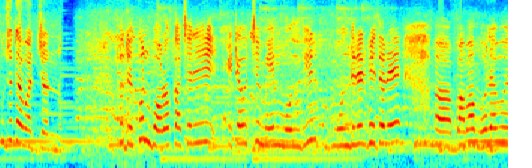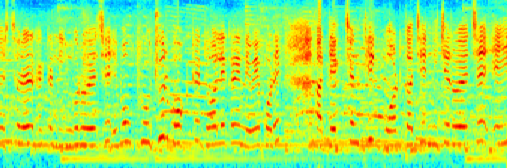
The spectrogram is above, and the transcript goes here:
পুজো দেওয়ার জন্য। তো দেখুন, বড় কাছারি, এটা হচ্ছে মেন মন্দির। মন্দিরের ভেতরে বাবা ভোলা মহেশ্বরের একটা লিঙ্গ রয়েছে এবং প্রচুর ভক্তের ঢল এখানে নেমে পড়ে। আর দেখছেন ঠিক বট গাছের নিচে রয়েছে এই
